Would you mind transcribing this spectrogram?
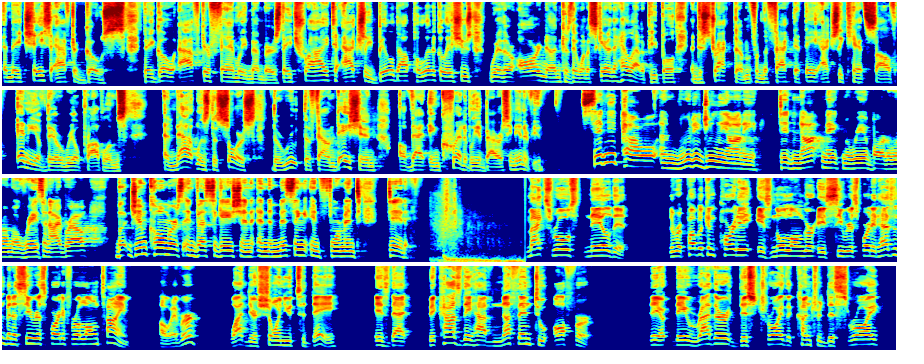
And they chase after ghosts. They go after family members. They try to actually build out political issues where there are none because they want to scare the hell out of people and distract them from the fact that they actually can't solve any of their real problems. And that was the source, the root, the foundation of that incredibly embarrassing interview. Sidney Powell and Rudy Giuliani did not make Maria Bartiromo raise an eyebrow, but Jim Comer's investigation and the missing informant did. Max Rose nailed it. The Republican Party is no longer a serious party. It hasn't been a serious party for a long time. However, what they're showing you today is that because they have nothing to offer, they, they rather destroy the country, destroy,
